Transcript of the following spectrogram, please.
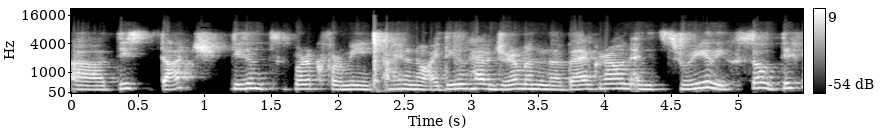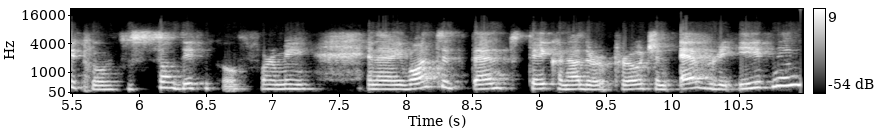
uh, this Dutch didn't work for me. I don't know. I didn't have German uh, background, and it's really so difficult. It was so difficult for me, and I wanted then to take another approach. And every evening,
